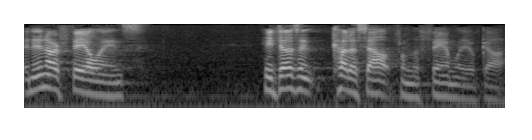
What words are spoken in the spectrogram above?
And in our failings, He doesn't cut us out from the family of God.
